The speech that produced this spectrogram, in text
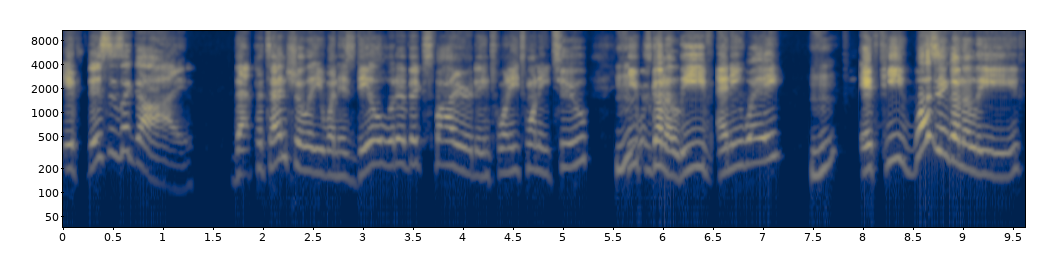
if this is a guy that potentially, when his deal would have expired in 2022, mm-hmm. he was going to leave anyway. Mm-hmm. If he wasn't going to leave,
